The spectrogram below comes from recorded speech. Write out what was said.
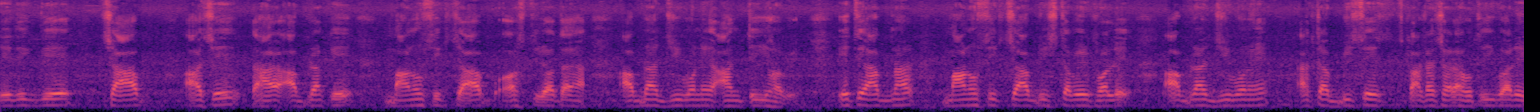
যেদিক দিয়ে চাপ আছে তা আপনাকে মানসিক চাপ, অস্থিরতা আপনার জীবনে আনতেই হবে। এতে আপনার মানসিক চাপ ডিস্টার্বের ফলে আপনার জীবনে একটা বিশেষ কাটাছাড়া হতেই পারে।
